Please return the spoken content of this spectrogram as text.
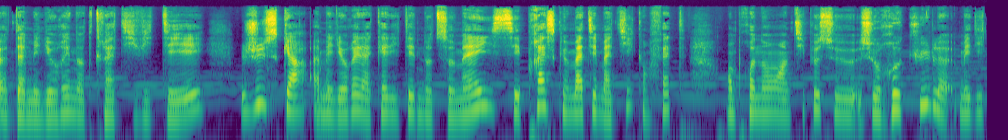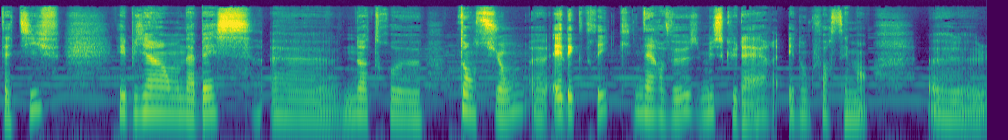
euh, d'améliorer notre créativité, jusqu'à améliorer la qualité de notre sommeil. C'est presque mathématique, en fait, en prenant un petit peu ce, recul méditatif. Eh bien, on abaisse euh, notre tension euh, électrique, nerveuse, musculaire, et donc forcément, euh,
